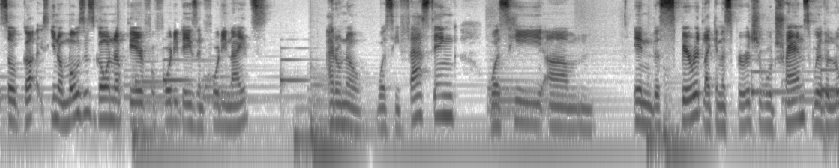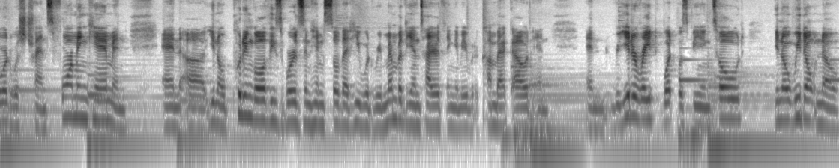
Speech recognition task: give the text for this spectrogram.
So, God, you know, Moses going up there for 40 days and 40 nights. I don't know. Was he fasting? Was he um, in the spirit, like in a spiritual trance, where the Lord was transforming him and and uh, you know putting all these words in him so that he would remember the entire thing and be able to come back out and and reiterate what was being told? You know, we don't know.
